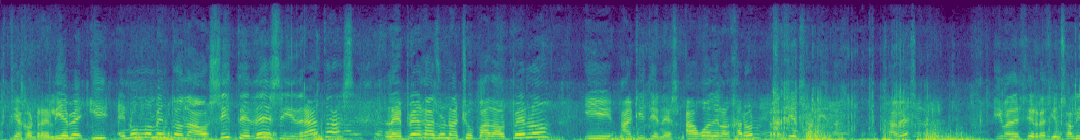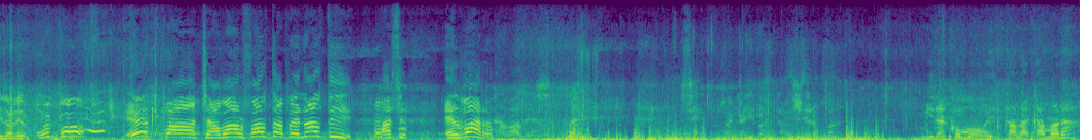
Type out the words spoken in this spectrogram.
hostia, con relieve y en un momento dado si te deshidratas, le pegas una chupada al pelo y aquí tienes agua de lanjarón recién salida, ¿sabes? Iba a decir recién salida de... ¡Epa! ¡Chaval, falta penalti! Así- El bar. Chavales, se nos ha caído hasta el Sherpa. Mira cómo está la cámara.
